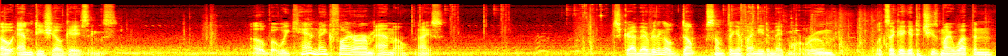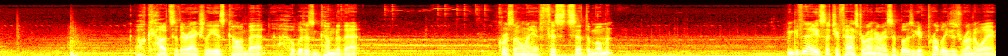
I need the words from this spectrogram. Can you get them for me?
Oh, empty shell casings. Oh, but we can make firearm ammo. Nice. Just grab everything. I'll dump something if I need to make more room. Looks like I get to choose my weapon. God, so there actually is combat. I hope it doesn't come to that. Of course, I only have fists at the moment. And given that he's such a fast runner, I suppose he could probably just run away.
